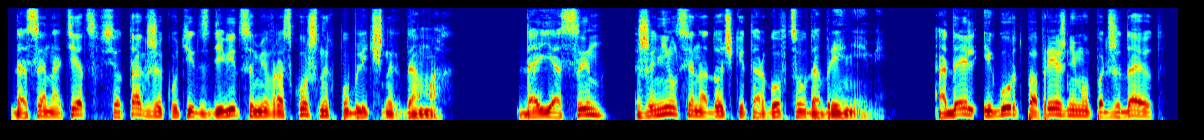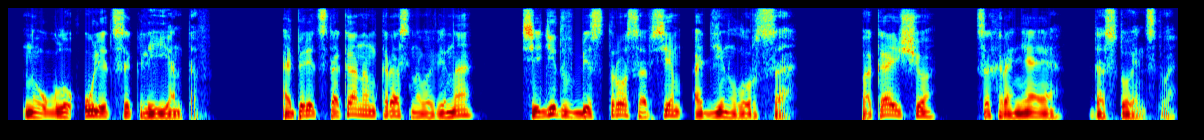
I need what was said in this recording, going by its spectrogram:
Досен-отец все так же кутит с девицами в роскошных публичных домах. Да я сын женился на дочке торговца удобрениями. Адель и Гурт по-прежнему поджидают на углу улицы клиентов. А перед стаканом красного вина сидит в бистро совсем один лурса, пока еще сохраняя достоинство.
